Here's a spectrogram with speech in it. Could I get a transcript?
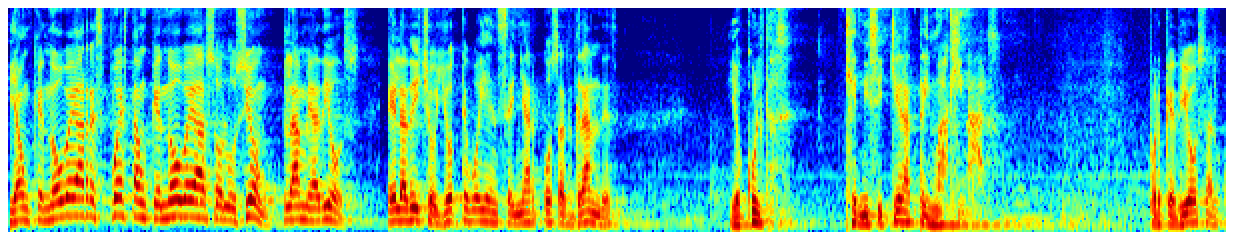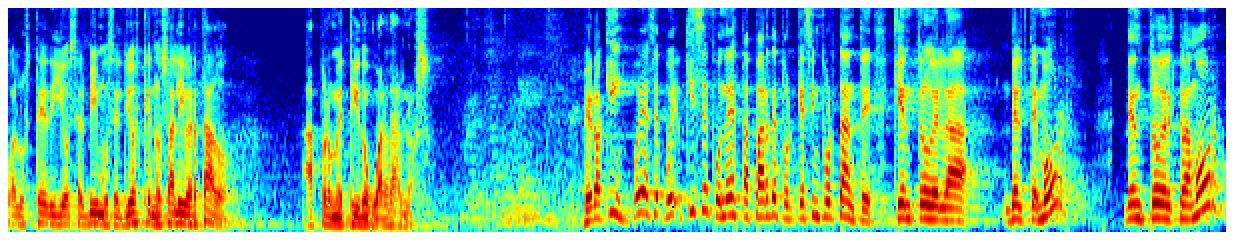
Y aunque no vea respuesta, aunque no vea solución, clame a Dios. Él ha dicho, yo te voy a enseñar cosas grandes y ocultas que ni siquiera te imaginas. Porque Dios al cual usted y yo servimos, el Dios que nos ha libertado, ha prometido guardarnos. Pero aquí, quise poner esta parte porque es importante que dentro del temor, dentro del clamor,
